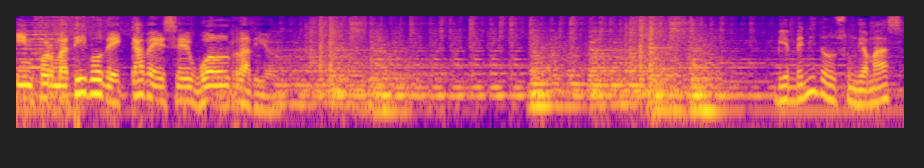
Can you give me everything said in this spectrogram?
Informativo de KBS World Radio. Bienvenidos un día más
